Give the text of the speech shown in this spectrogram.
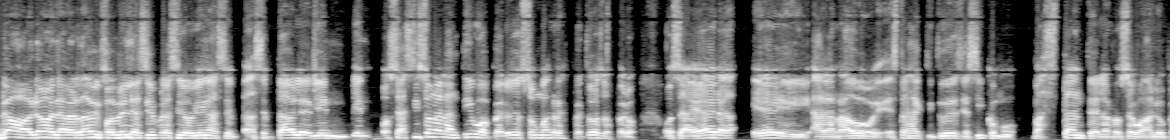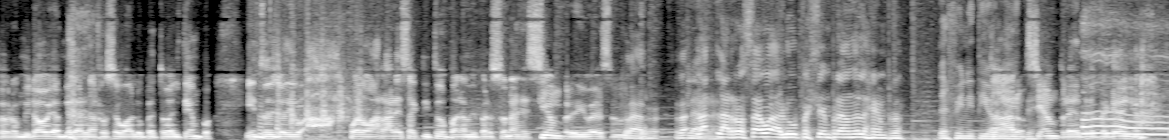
No, no, la verdad mi familia siempre ha sido bien acep- aceptable, bien, bien, o sea, sí son a la antigua, pero ellos son más respetuosos, pero, o sea, he, he agarrado estas actitudes y así como bastante de la Rosa de Guadalupe, pero mi novia mira la Rosa de Guadalupe todo el tiempo, y entonces yo digo, ah, puedo agarrar esa actitud para mi personaje, siempre digo eso. ¿no? Claro. La, Claro. la- la Rosa de Guadalupe siempre dando el ejemplo. Definitivamente. Claro, siempre desde pequeño.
